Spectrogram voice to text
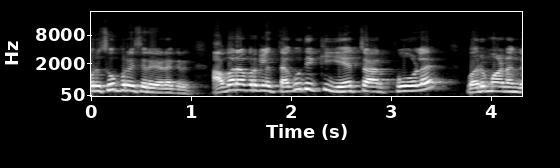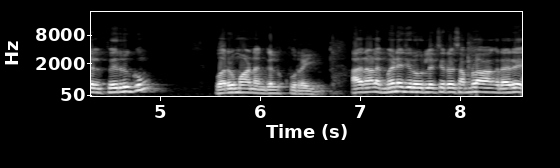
ஒரு சூப்பர்வைசர் எவ்வளோ கிடைக்கும்? அவரவர்கள் தகுதிக்கு ஏற்றாற் போல வருமானங்கள் பெருகும் வருமானங்கள் குறையும். அதனால் மேனேஜர் ஒரு லட்ச ரூபா சம்பளம் வாங்குறாரு.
